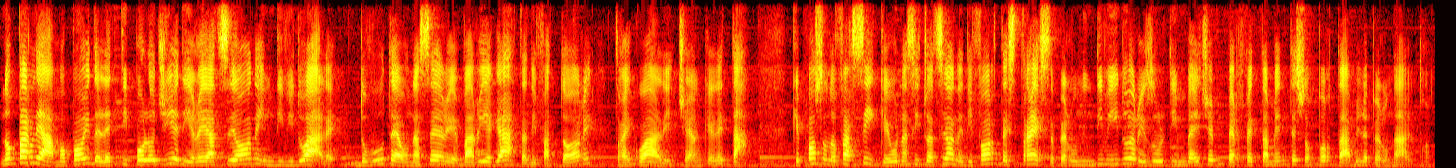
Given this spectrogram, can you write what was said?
Non parliamo poi delle tipologie di reazione individuale dovute a una serie variegata di fattori, tra i quali c'è anche l'età, che possono far sì che una situazione di forte stress per un individuo risulti invece perfettamente sopportabile per un altro.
